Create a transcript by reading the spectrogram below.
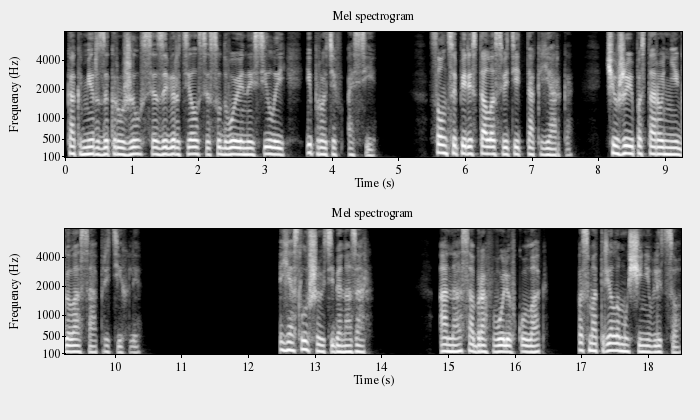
как мир закружился, завертелся с удвоенной силой и против оси. Солнце перестало светить так ярко. Чужие посторонние голоса притихли. «Я слушаю тебя, Назар». Она, собрав волю в кулак, посмотрела мужчине в лицо.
